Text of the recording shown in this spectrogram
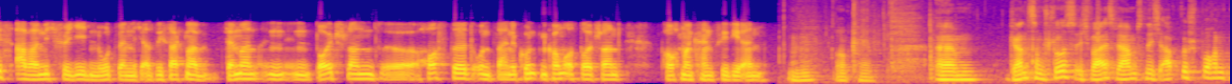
ist aber nicht für jeden notwendig. Also ich sag mal, wenn man in, in Deutschland äh, hostet und seine Kunden kommen aus Deutschland, braucht man kein CDN. Mhm, okay. Ähm, ganz zum Schluss, ich weiß, wir haben es nicht abgesprochen.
